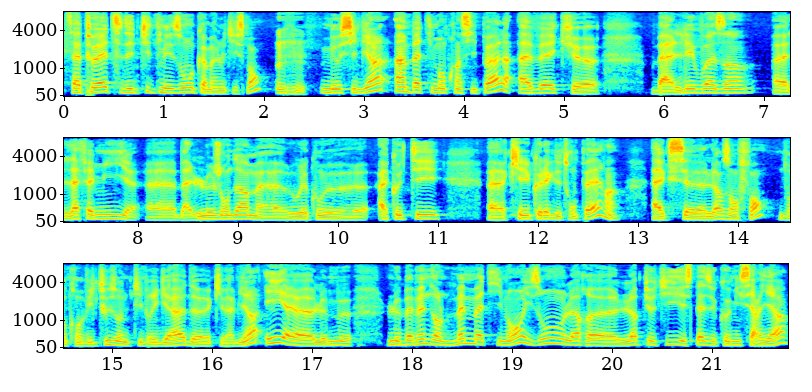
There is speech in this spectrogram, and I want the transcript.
Ça peut être des petites maisons comme un lotissement, mhm. mais aussi bien un bâtiment principal avec euh, bah, les voisins, euh, la famille, bah, le gendarme ou à côté, qui est le collègue de ton père, avec euh, leurs enfants. Donc on vit tous dans une petite brigade euh, qui va bien. Et euh, le, bah, même dans le même bâtiment, ils ont leur, leur petit espèce de commissariat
